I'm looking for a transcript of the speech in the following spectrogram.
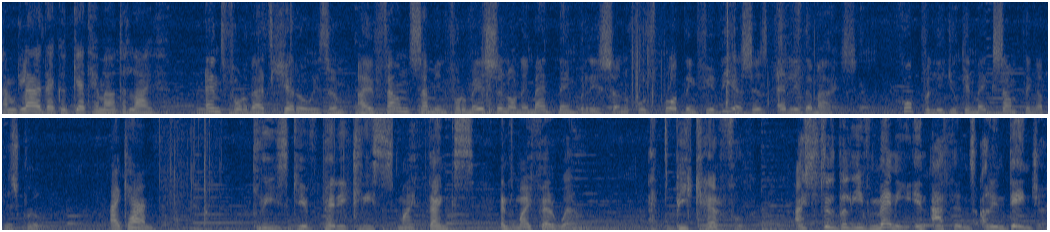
I'm glad I could get him out alive. And for that heroism, I found some information on a man named Brisson who's plotting Phidias' early demise. Hopefully you can make something of this clue. I can. Please give Pericles my thanks and my farewell. And be careful. I still believe many in Athens are in danger.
